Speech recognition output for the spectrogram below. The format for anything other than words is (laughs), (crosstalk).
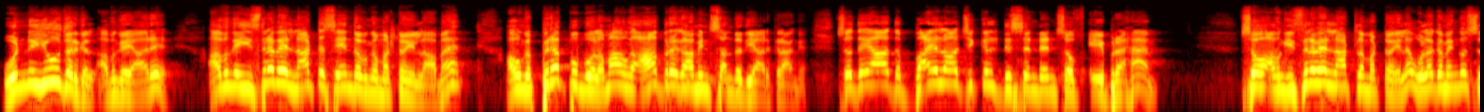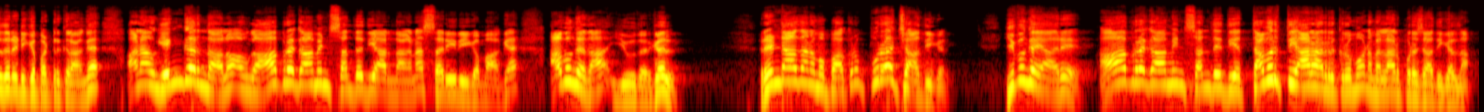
ஒன்னு யூதர்கள். அவங்க யாரு? அவங்க இஸ்ரவேல் நாட்டை சேர்ந்தவங்க மட்டும் இல்லாம அவங்க பிறப்பு மூலமா அவங்க ஆப்ரகாமின் சந்ததியா இருக்கிறாங்க. So they are the biological descendants of Abraham so அவங்க இஸ்ரவேல் நாட்டில் மட்டும் இல்லை உலகம் எங்கும் சிதறடிக்கப்பட்டிருக்கிறாங்க. ஆனா அவங்க எங்க இருந்தாலும் அவங்க ஆப்ரகாமின் சந்ததியா இருந்தாங்கன்னா சரீரீகமாக அவங்க தான் யூதர்கள். ரெண்டாவதா நம்ம பார்க்கிறோம் புறஜாதிகள். இவங்க யாரு? ஆபிரகாமின் சந்ததியை தவிர்த்து யாரா இருக்கிறோமோ நம்ம எல்லாரும் புறஜாதிகள் தான்.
